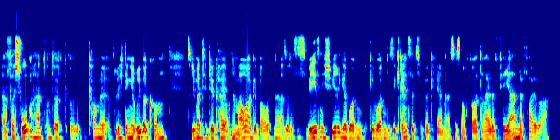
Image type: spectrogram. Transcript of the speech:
äh, verschoben hat und dort äh, kaum mehr Flüchtlinge rüberkommen. Zudem hat die Türkei auch eine Mauer gebaut. Ne? Also das ist wesentlich schwieriger worden, geworden, diese Grenze zu überqueren, als es noch vor drei oder vier Jahren der Fall war.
